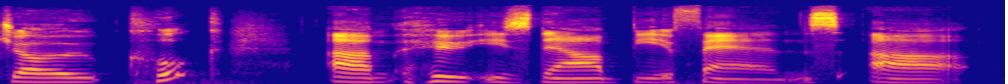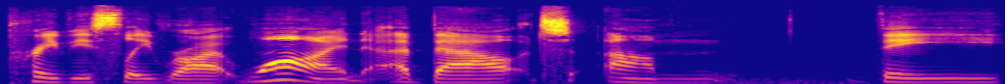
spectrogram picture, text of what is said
Joe Cook, um, who is now Beer Fans, uh, previously Riot Wine, about um, the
